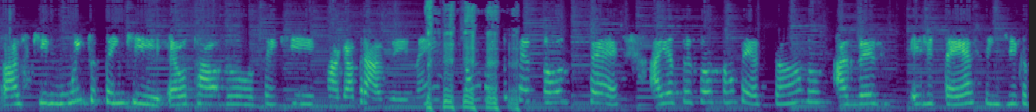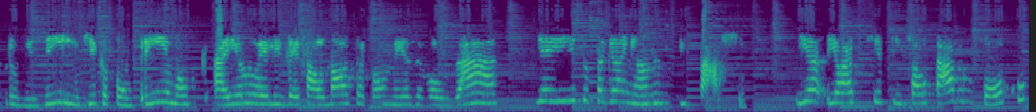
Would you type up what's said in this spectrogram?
Eu acho que muito tem que. É o tal do. tem que pagar pra ver, né? São muitas pessoas. É, aí as pessoas estão testando, às vezes ele testa, indica para o vizinho, indica para um primo, aí ele vê e fala, nossa, é bom mesmo, eu vou usar. E aí isso está ganhando espaço. E eu acho que assim, faltava um pouco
